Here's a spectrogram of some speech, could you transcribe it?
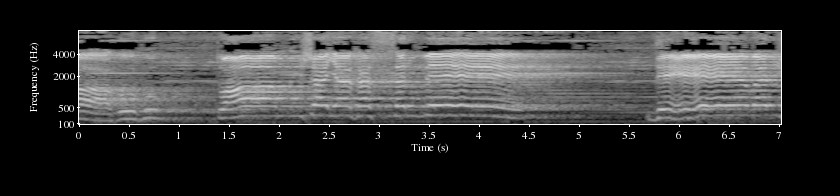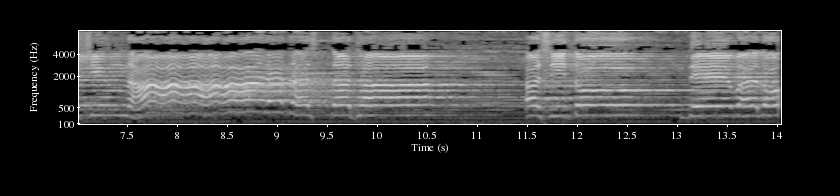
आहुः त्वाम् ऋषयः सर्वे। देवर्षिर्नारदस्तथा असितो देवलो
